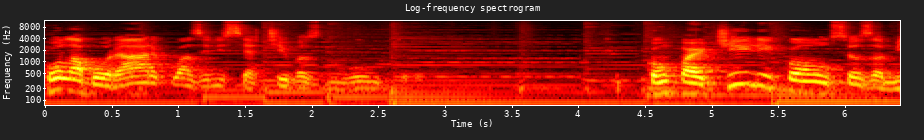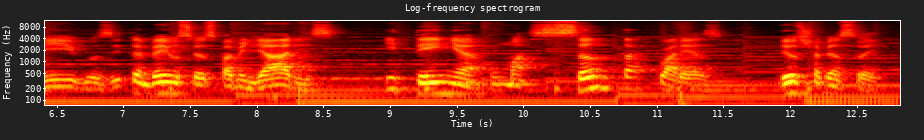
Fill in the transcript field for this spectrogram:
Colaborar com as iniciativas do outro. Compartilhe com os seus amigos e também os seus familiares e tenha uma santa quaresma. Deus te abençoe.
